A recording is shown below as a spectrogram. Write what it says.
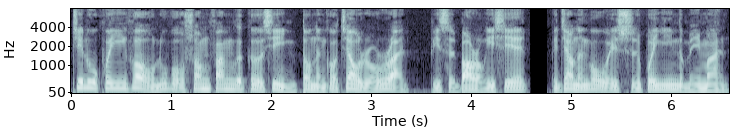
进入婚姻后，如果双方的个性都能够较柔软，彼此包容一些，比较能够维持婚姻的美满。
